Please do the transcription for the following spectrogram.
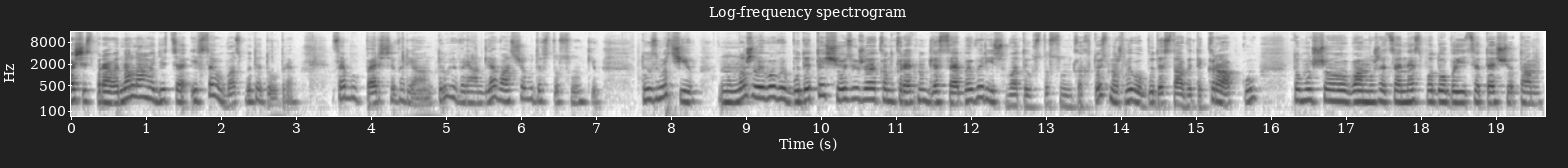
ваші справи налагодяться і все у вас буде добре. Це був перший варіант. Другий варіант для вас, що буде в стосунків. Туз мечів. Ну, можливо, ви будете щось уже конкретно для себе вирішувати у стосунках. Хтось, можливо, буде ставити крапку, тому що вам уже це не сподобається те, що там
